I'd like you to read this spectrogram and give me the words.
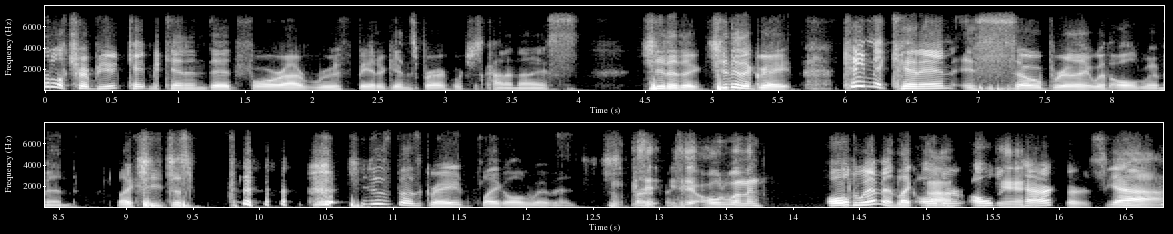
little tribute Kate McKinnon did for uh, Ruth Bader Ginsburg, which is kind of nice. She did a she did a great. Kate McKinnon is so brilliant with old women. Like she just she just does great playing old women. Is it, it old women? Old women, like Oh, older older yeah. characters. Yeah.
